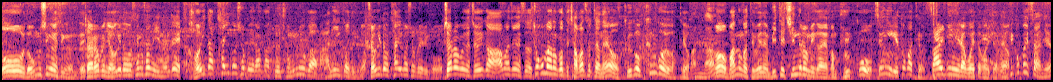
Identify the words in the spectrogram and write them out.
오 너무 신기하게 생겼는데? 자 여러분 여기도 생선이 있는데 거의 다 tiger shovel이라가 그 종류가 많이 있거든요. 저기도 tiger shovel이고. 자 여러분 저희가 아마존에서 조그마한 것들 잡았었잖아요. 그거 큰 거 같아요. 맞나? 어 맞는 것 같아요. 왜냐면 밑에 지느러미가 약간 붉고 생긴 게 똑같아요. sardine이라고 했던 거 있잖아요. peacock bass 아니에요?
